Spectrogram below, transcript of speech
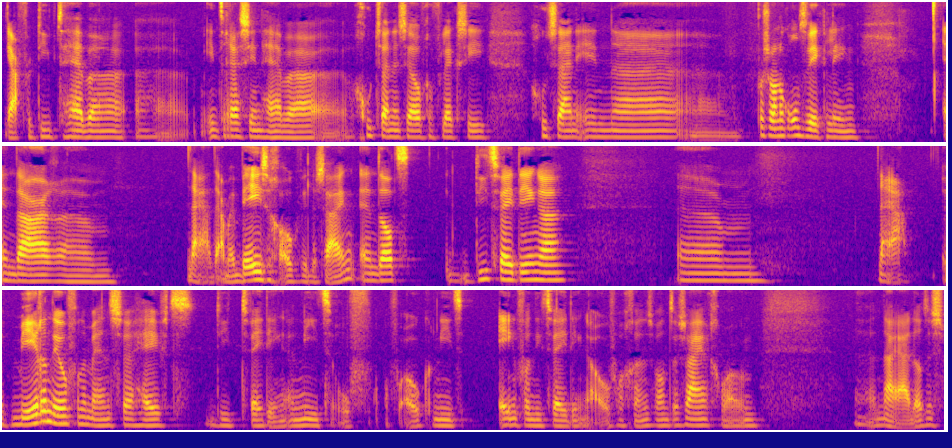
ja, verdiept hebben, uh, interesse in hebben, uh, goed zijn in zelfreflectie, goed zijn in persoonlijke ontwikkeling. En daar, um, nou ja, daarmee bezig ook willen zijn. En dat die twee dingen, um, nou ja, het merendeel van de mensen heeft die twee dingen niet. Of, of ook niet één van die twee dingen overigens. Want er zijn gewoon, uh, nou ja, dat is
